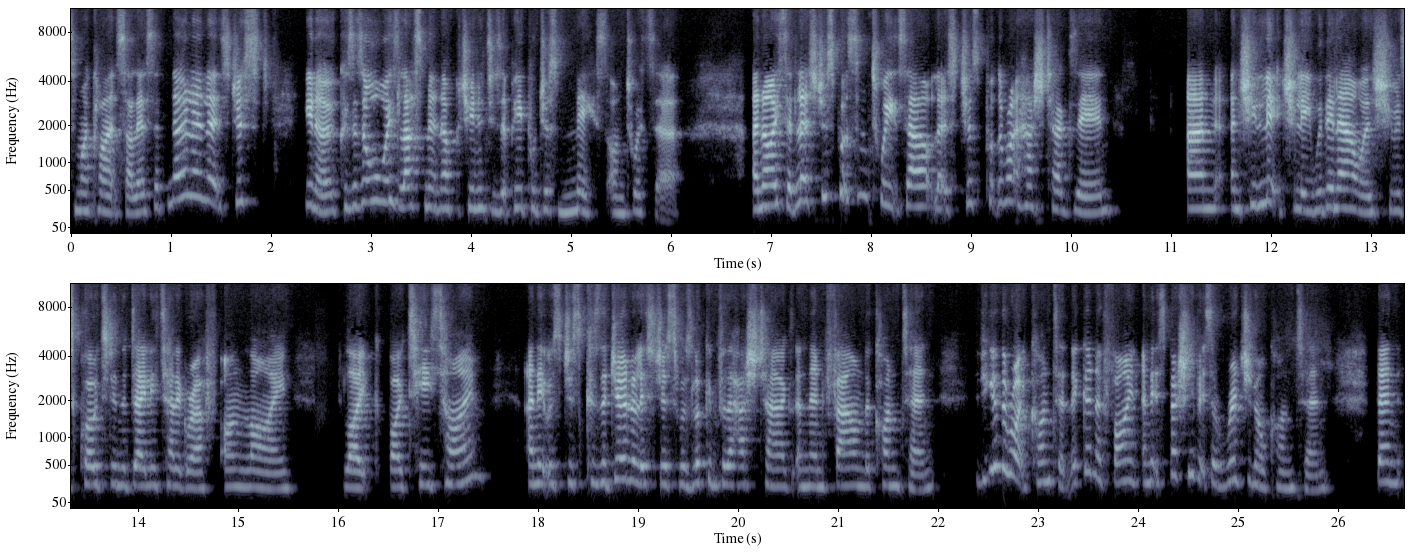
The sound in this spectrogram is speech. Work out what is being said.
to my client Sally, I said, no, no, let's just, you know, because there's always last minute opportunities that people just miss on Twitter. And I said, let's just put some tweets out, let's just put the right hashtags in and and she literally within hours she was quoted in the daily telegraph online like by tea time. And it was just because the journalist just was looking for the hashtags and then found the content. If you give the right content they're going to find and especially if it's original content then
